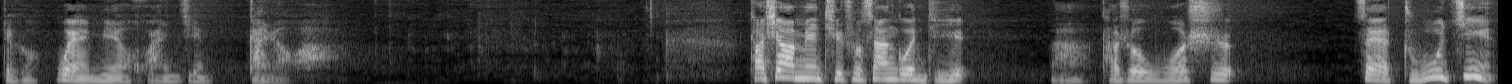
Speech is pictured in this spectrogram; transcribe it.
这个外面环境干扰啊。他下面提出三个问题，啊，他说我是在逐渐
